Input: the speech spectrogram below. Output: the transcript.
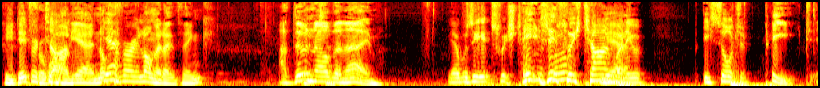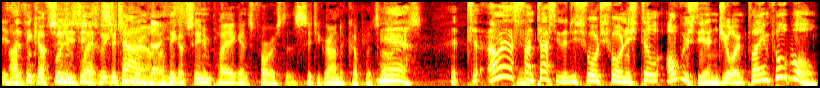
He did for, For a a time. while, yeah. Not Yeah. for very long, I don't think. I do know the name. Yeah, was he Ipswich Town? It's as well? Ipswich Town Yeah. when he he sort of peaked. Isn't I think I've was seen him it play at the City Town Ground. I think I've seen him play against Forest at the City Ground a couple of times. Yeah. It, uh, I mean, that's fantastic that he's 44 and he's still obviously enjoying playing football.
